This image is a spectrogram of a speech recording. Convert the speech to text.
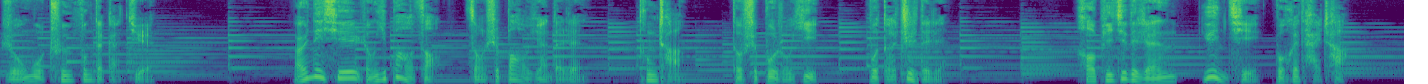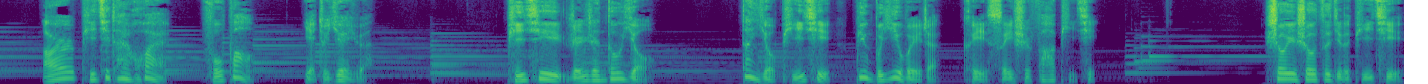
如沐春风的感觉。而那些容易暴躁、总是抱怨的人，通常都是不如意、不得志的人。好脾气的人运气不会太差，而脾气太坏，福报也就越远。脾气人人都有，但有脾气并不意味着可以随时发脾气。收一收自己的脾气，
